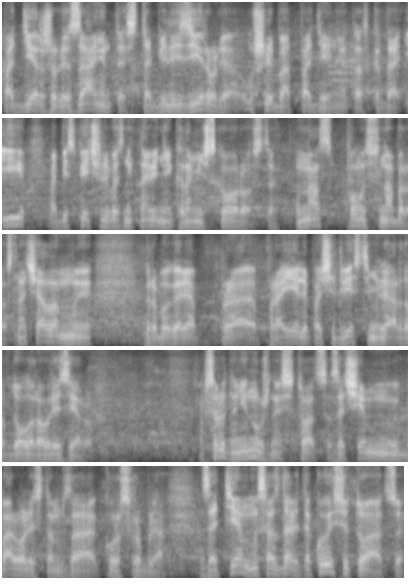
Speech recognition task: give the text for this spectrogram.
поддерживали занятость, стабилизировали, ушли бы от падения, так сказать, и обеспечили возникновение экономического роста. У нас полностью наоборот. Сначала мы, грубо говоря, про, проели почти 200 миллиардов долларов резервов. Абсолютно ненужная ситуация. Зачем мы боролись там за курс рубля? Затем мы создали такую ситуацию,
